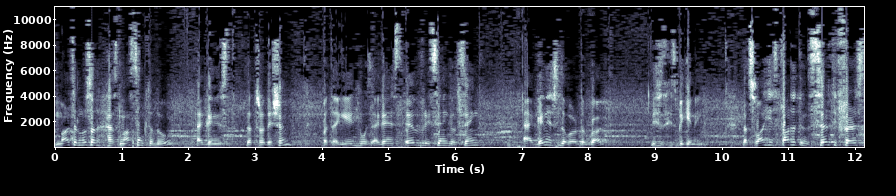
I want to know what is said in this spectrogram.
Martin Luther has nothing to do against the tradition, but again he was against every single thing, against the word of God. This is his beginning. That's why he started in the 31st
